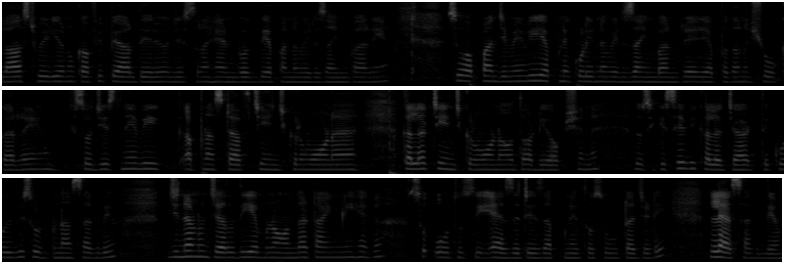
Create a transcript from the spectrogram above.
ਲਾਸਟ ਵੀਡੀਓ ਨੂੰ ਕਾਫੀ ਪਿਆਰ ਦੇ ਰਹੇ ਹੋ, ਜਿਸ ਤਰ੍ਹਾਂ ਹੈਂਡਵਰਕ ਦੇ ਆਪਾਂ ਨਵੇਂ ਡਿਜ਼ਾਈਨ ਪਾ ਰਹੇ ਹਾਂ। ਸੋ ਆਪਾਂ ਜਿਵੇਂ ਵੀ ਆਪਣੇ ਕੋਲੇ ਨਵੇਂ ਡਿਜ਼ਾਈਨ ਬਣ ਰਹੇ ਜਾਂ ਆਪਾਂ ਤੁਹਾਨੂੰ ਸ਼ੋਅ ਕਰ ਰਹੇ ਹਾਂ ਸੋ ਜਿਸ ਨੇ ਵੀ ਆਪਣਾ ਸਟੱਫ ਚੇਂਜ ਕਰਵਾਉਣਾ ਹੈ ਕਲਰ ਚੇਂਜ ਕਰਵਾਉਣਾ, ਉਹ ਤੁਹਾਡੀ ਆਪਸ਼ਨ ਹੈ। ਤੁਸੀਂ ਕਿਸੇ ਵੀ ਕਲਰ ਚਾਰਟ ਤੇ ਕੋਈ ਵੀ ਸੂਟ ਬਣਾ ਸਕਦੇ ਹੋ, ਜਿਨ੍ਹਾਂ ਨੂੰ ਜਲਦੀ ਇਹ ਬਣਾਉਣ ਦਾ ਟਾਈਮ ਨਹੀਂ ਹੈਗਾ ਸੋ ਉਹ ਤੁਸੀਂ ਐਜ਼ ਇਟ ਇਜ਼ ਆਪਣੇ ਤੋਂ ਸੂਟ ਆ ਜਿਹੜੇ ਲੈ ਸਕਦੇ ਹੋ।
